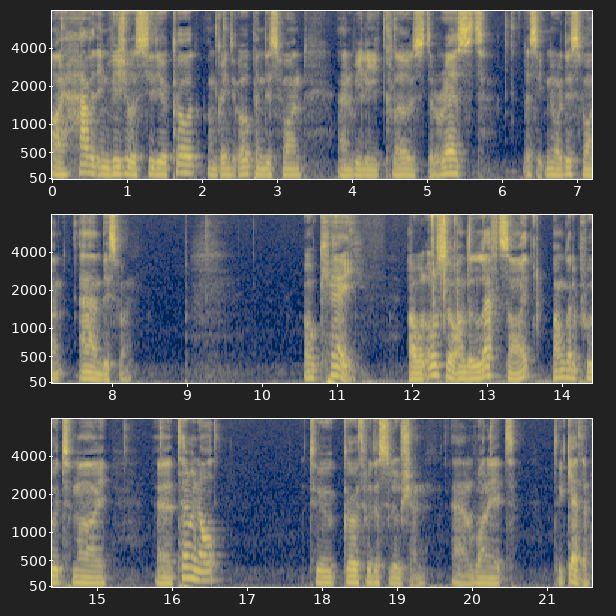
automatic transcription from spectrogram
I have it in Visual Studio Code. I'm going to open this one and really close the rest. Let's ignore this one and this one. Okay. I will also on the left side, I'm going to put my uh, terminal to go through the solution and run it together.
